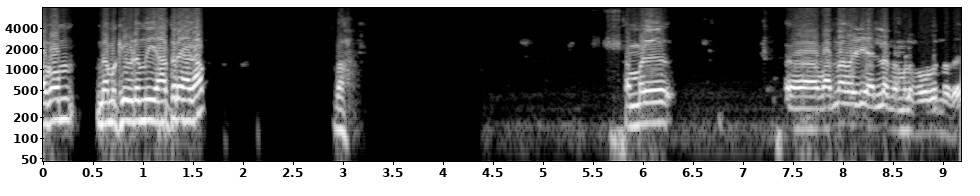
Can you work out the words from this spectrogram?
അപ്പം നമുക്ക് ഇവിടുന്ന് യാത്രയാകാം. വാ. നമ്മൾ വന്ന വഴിയല്ല നമ്മൾ പോകുന്നത്.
